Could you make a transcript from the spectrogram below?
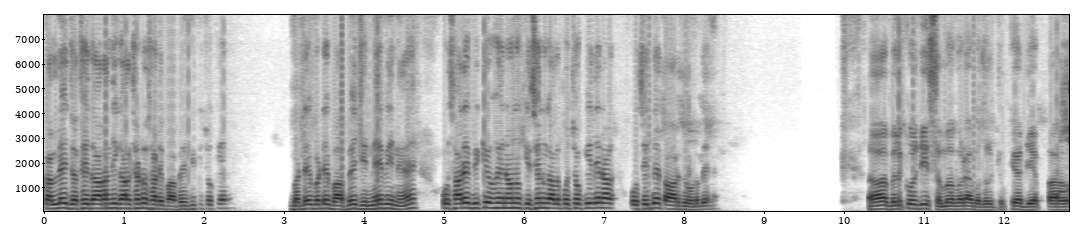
ਕੱਲੇ ਜਥੇਦਾਰਾਂ ਦੀ ਗੱਲ ਛੱਡੋ, ਸਾਡੇ ਬਾਬੇ ਵਿਕ ਚੁੱਕੇ ਨੇ। ਵੱਡੇ ਵੱਡੇ ਬਾਬੇ ਜਿੰਨੇ ਵੀ ਨੇ, ਉਹ ਸਾਰੇ ਵਿਕੇ ਹੋਏ ਨੇ। ਉਹਨੂੰ ਕਿਸੇ ਨੂੰ ਗੱਲ ਪੁੱਛੋ ਕਿਹਦੇ ਨਾਲ, ਉਹ ਸਿੱਧੇ ਤਾਰ ਜੋੜਦੇ ਨੇ। ਆ, ਬਿਲਕੁਲ ਜੀ, ਸਮਾਂ ਬੜਾ ਬਦਲ ਚੁੱਕਿਆ। ਜੇ ਆਪਾਂ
